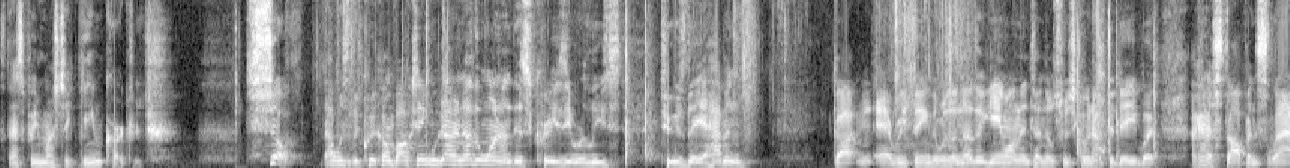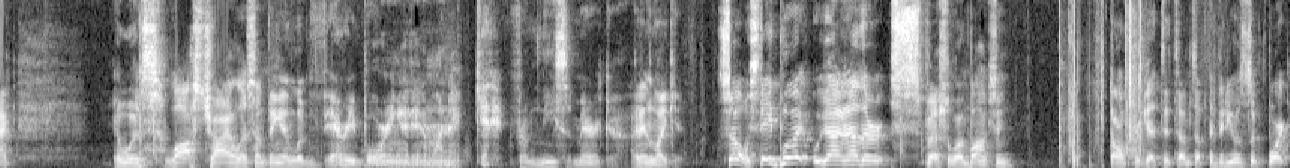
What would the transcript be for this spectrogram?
So that's pretty much the game cartridge. So, that was the quick unboxing. We got another one on this crazy release Tuesday. I haven't gotten everything. There was another game on Nintendo Switch coming out today, but I gotta stop and slack. It was Lost Child or something and looked very boring. I didn't want to get it from NIS America. I didn't like it. So, stay put. We got another special unboxing. Don't forget to thumbs up the video, support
